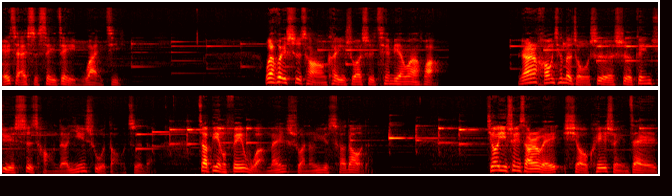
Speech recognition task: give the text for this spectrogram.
：hsczyg。外汇市场可以说是千变万化。然而，行情的走势是根据市场的因素导致的，这并非我们所能预测到的。交易顺势而为，小亏损在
